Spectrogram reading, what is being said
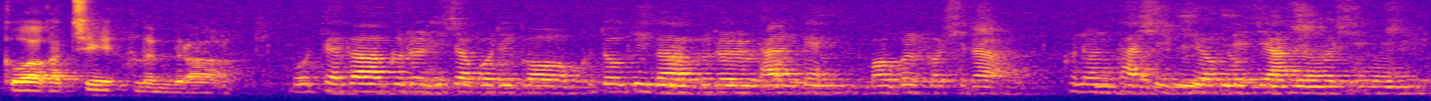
그와 같이 하느니라. 모태가 그를 잊어버리고 구더기가 그를 달게 먹을 것이라. 그는 다시 기억되지 않을 것이니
